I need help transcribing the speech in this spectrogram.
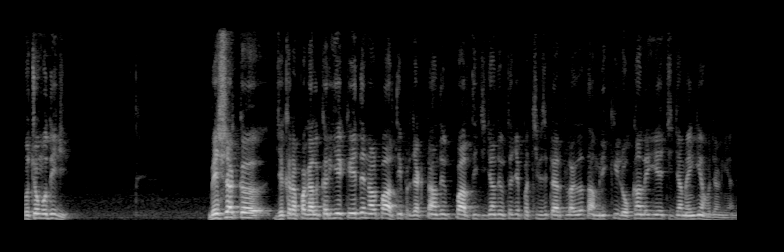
ਸੋਚੋ ਮੋਦੀ ਜੀ। ਬੇਸ਼ੱਕ ਜੇਕਰ ਆਪਾਂ ਗੱਲ ਕਰੀਏ ਕਿ ਇਹਦੇ ਨਾਲ ਭਾਰਤੀ ਪ੍ਰੋਜੈਕਟਾਂ ਦੇ ਭਾਰਤੀ ਚੀਜ਼ਾਂ ਦੇ ਉੱਤੇ ਜੇ 25% ਟੈਰਿਫ ਲੱਗਦਾ ਤਾਂ ਅਮਰੀਕੀ ਲੋਕਾਂ ਲਈ ਇਹ ਚੀਜ਼ਾਂ ਮਹਿੰਗੀਆਂ ਹੋ ਜਾਣੀਆਂ ਨੇ।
